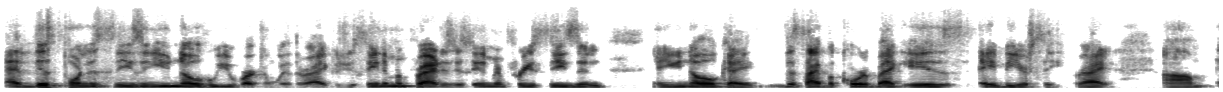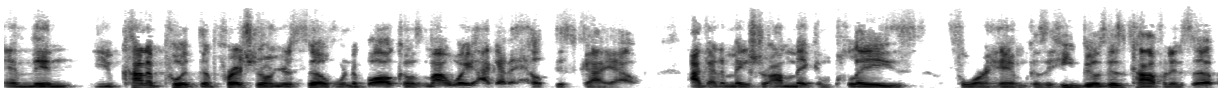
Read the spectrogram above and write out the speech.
at this point in the season, you know who you're working with, right? Because you've seen him in practice, you've seen him in preseason, and you know, okay, this type of quarterback is A, B, or C, right? Um, and then you kind of put the pressure on yourself when the ball comes my way. I got to help this guy out. I got to make sure I'm making plays for him because if he builds his confidence up,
